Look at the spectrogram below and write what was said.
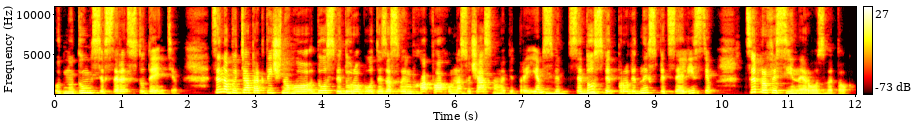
однодумців серед студентів. Це набуття практичного досвіду роботи за своїм фахом на сучасному підприємстві, це досвід провідних спеціалістів, це професійний розвиток.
